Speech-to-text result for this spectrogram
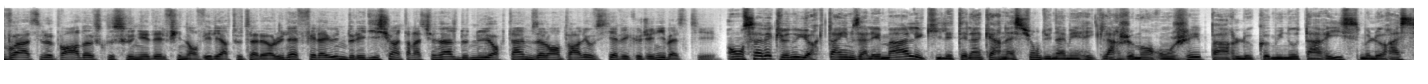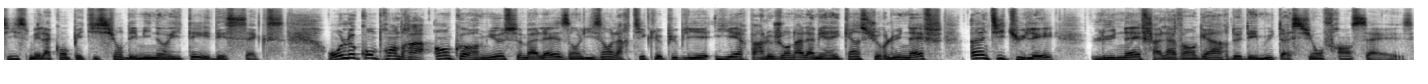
Voilà, c'est le paradoxe que soulignait Delphine Orvillère tout à l'heure. L'UNEF fait la une de l'édition internationale de New York Times. Nous allons en parler aussi avec Eugénie Bastier. On savait que le New York Times allait mal et qu'il était l'incarnation d'une Amérique largement rongée par le communautarisme, le racisme et la compétition des minorités et des sexes. On le comprendra encore mieux ce malaise en lisant l'article publié hier par le journal américain sur l'UNEF intitulé L'UNEF à l'avant-garde des mutations françaises.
